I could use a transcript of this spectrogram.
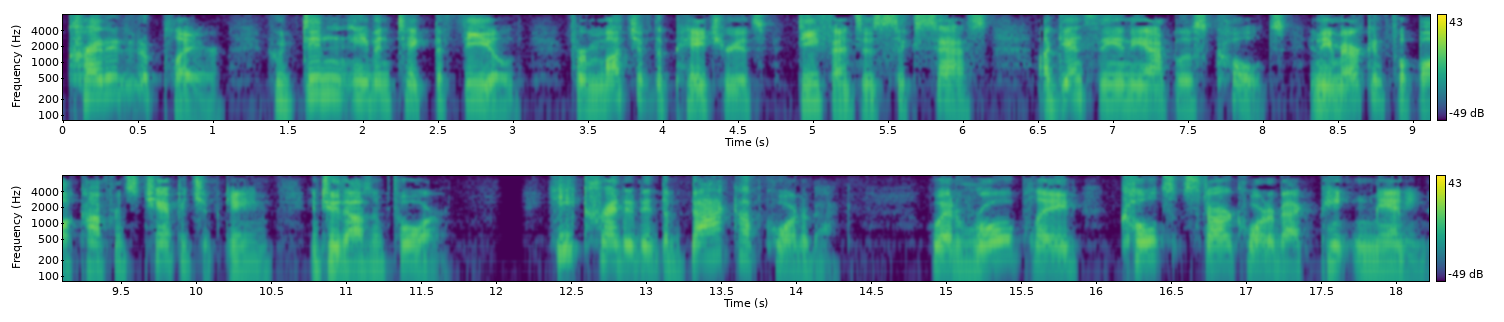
credited a player who didn't even take the field for much of the Patriots' defense's success against the Indianapolis Colts in the American Football Conference Championship game in 2004. He credited the backup quarterback who had role played Colts star quarterback Peyton Manning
